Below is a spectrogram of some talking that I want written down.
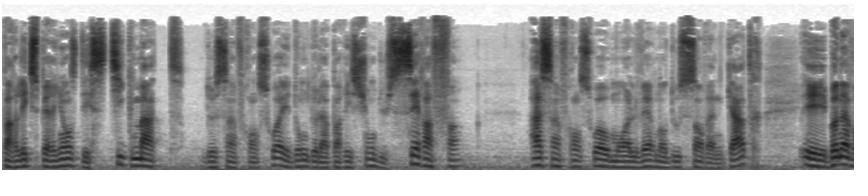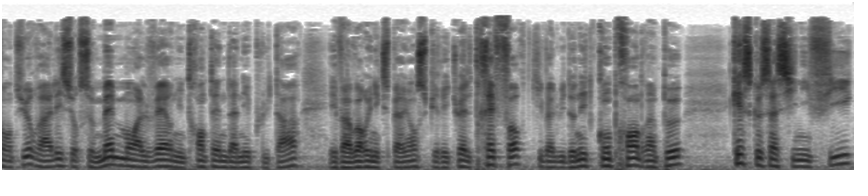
par l'expérience des stigmates de Saint François et donc de l'apparition du séraphin à Saint-François au Mont Alverne en 1224. Et Bonaventure va aller sur ce même Mont Alverne une trentaine d'années plus tard et va avoir une expérience spirituelle très forte qui va lui donner de comprendre un peu qu'est-ce que ça signifie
